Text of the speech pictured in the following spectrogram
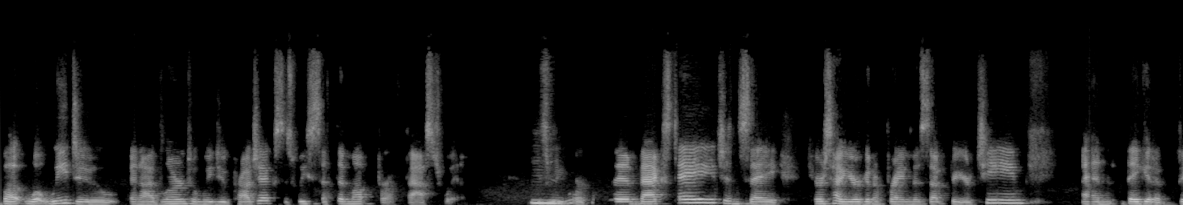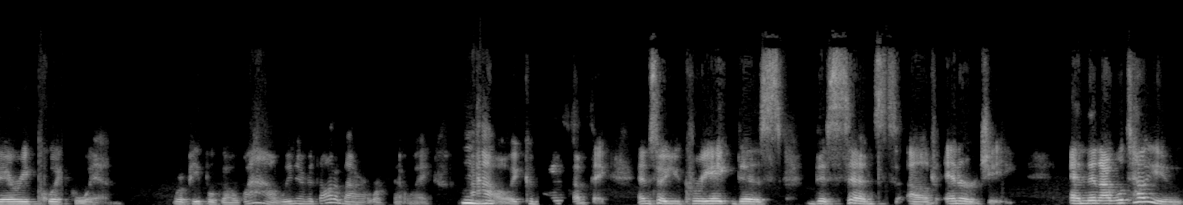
But what we do, and I've learned when we do projects, is we set them up for a fast win. Mm-hmm. we work with them backstage and say, here's how you're going to frame this up for your team. And they get a very quick win where people go, wow, we never thought about our work that way. Mm-hmm. Wow, it could mean something. And so you create this, this sense of energy. And then I will tell you,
